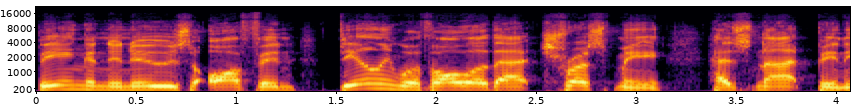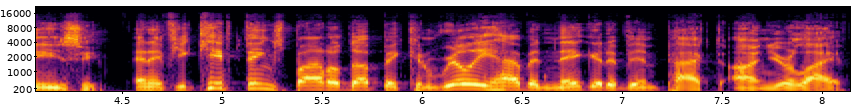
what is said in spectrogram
being in the news often, dealing with all of that, trust me, has not been easy. And if you keep things bottled up, it can really have a negative impact on your life.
